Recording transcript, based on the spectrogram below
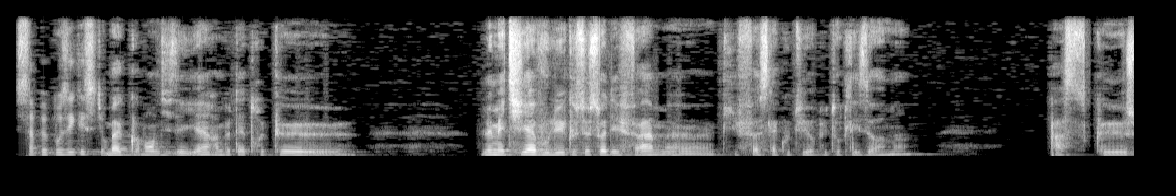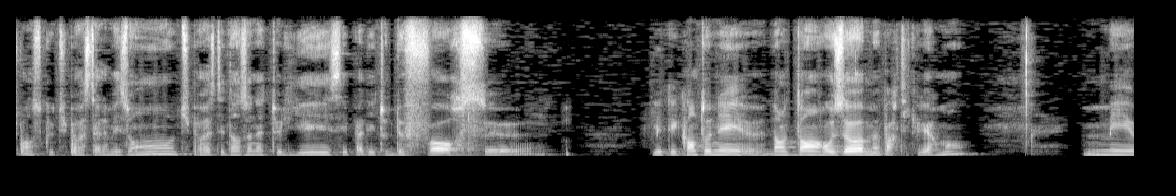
ça peut poser question. Bah, comme on disait hier, hein, peut-être que le métier a voulu que ce soit des femmes euh, qui fassent la couture plutôt que les hommes. Parce que je pense que tu peux rester à la maison, tu peux rester dans un atelier, c'est pas des trucs de force euh, qui étaient cantonnés euh, dans le temps aux hommes particulièrement. Mais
